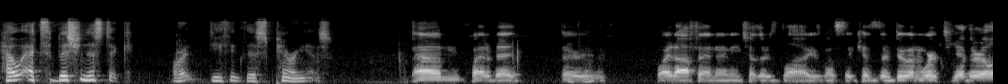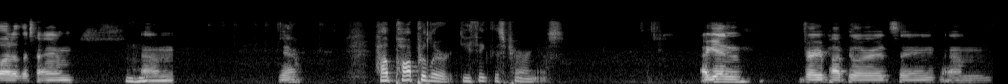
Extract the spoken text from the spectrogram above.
how exhibitionistic or do you think this pairing is? Um, quite a bit. They're Okay. Quite often in each other's blogs, mostly because they're doing work together a lot of the time. Mhm. Um, yeah. How popular do you think this pairing is? again, very popular, I'd say. Um,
